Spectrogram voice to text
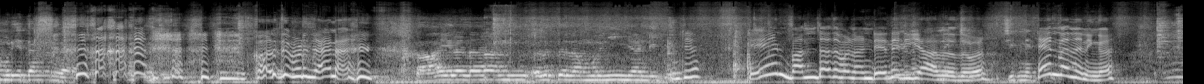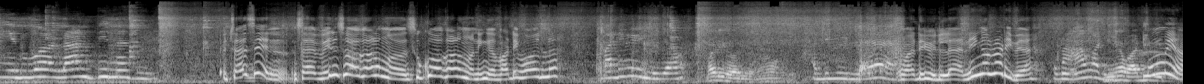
முடிய தாங்க கொளுத்தி முடிஞ்சானே ஏன் வந்தது விளாண்டே தெரியாதது ஏன் வந்த நீங்க? சசின் சார் விரிசுவா காலுங்க சுக்குவா காலுங்க நீங்க வடிவோ இல்லை? வடி வடி வடிவு இல்லை. நீங்கள் வடிவே? உண்மையா?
